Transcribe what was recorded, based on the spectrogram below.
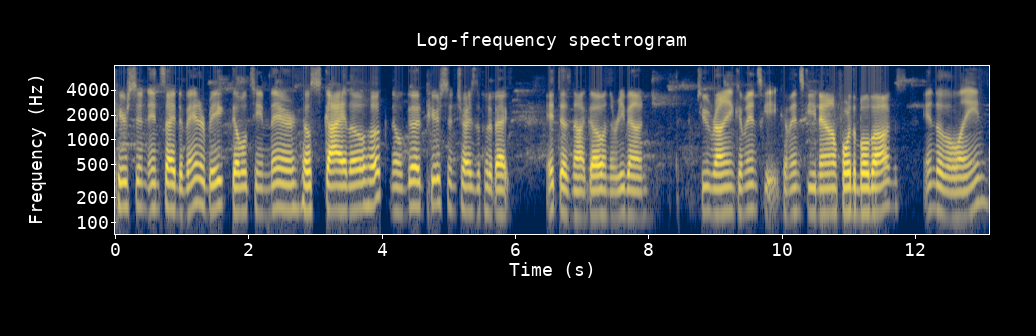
Pearson inside to Vanderbeek. Double team there. He'll sky though. Hook. No good. Pearson tries to put it back. It does not go. And the rebound to Ryan Kaminsky. Kaminsky now for the Bulldogs. Into the lane.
